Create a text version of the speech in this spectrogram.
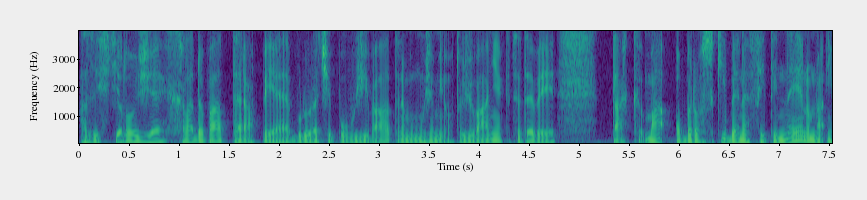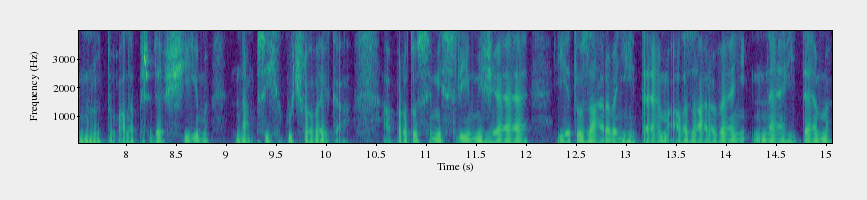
a zjistilo, že chladová terapie budu radši používat, nebo může mít otužování, jak chcete vy, tak má obrovský benefity nejenom na imunitu, ale především na psychiku člověka. A proto si myslím, že je to zároveň hitem, ale zároveň ne hitem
